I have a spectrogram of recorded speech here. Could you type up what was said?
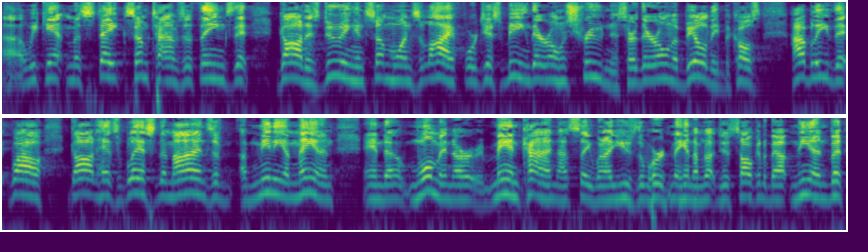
uh, we can't mistake sometimes the things that god is doing in someone's life for just being their own shrewdness or their own ability. Because i believe that while god has blessed the minds of, of many a man and a woman or mankind i say when i use the word man i'm not just talking about men but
